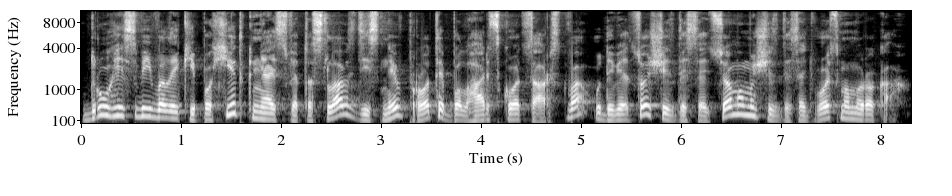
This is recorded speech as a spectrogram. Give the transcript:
Другий свій великий похід князь Святослав здійснив проти Болгарського царства у 967-68 роках.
